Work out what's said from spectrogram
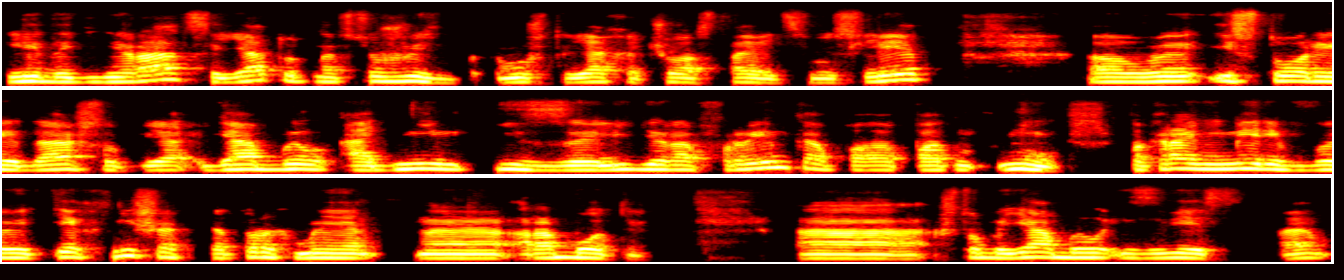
лидогенерации, я тут на всю жизнь, потому что я хочу оставить свой след, в истории, да, чтобы я, я был одним из лидеров рынка, по, по, ну, по крайней мере, в тех нишах, в которых мы э, работаем, чтобы я был известен. Да?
